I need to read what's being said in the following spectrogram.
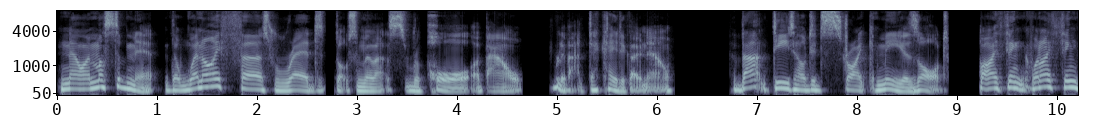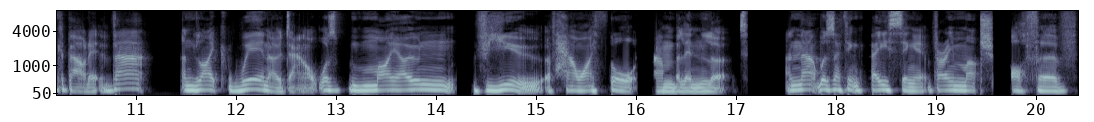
Now, I must admit that when I first read Dr. Mouat's report about probably about a decade ago now, that detail did strike me as odd. But I think when I think about it, that, and like Weir no doubt, was my own view of how I thought Anne Boleyn looked. And that was, I think, basing it very much off of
